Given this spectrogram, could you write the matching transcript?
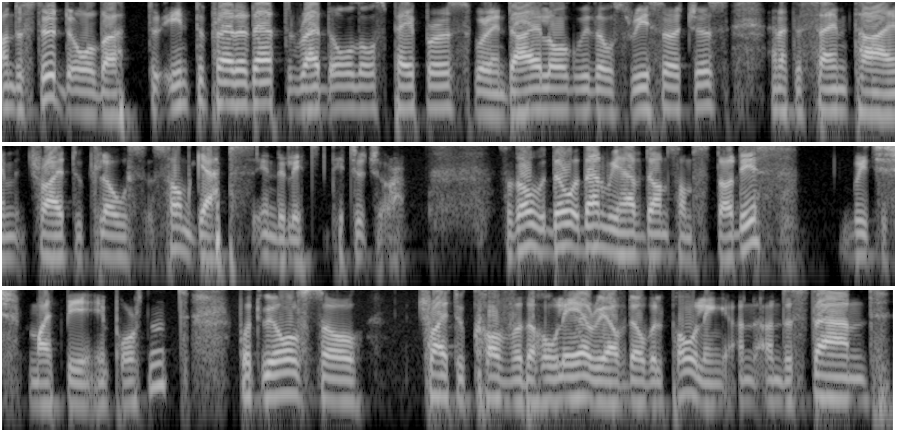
understood all that, to interpret that, read all those papers, were in dialogue with those researchers, and at the same time tried to close some gaps in the lit- literature. So though, though, then we have done some studies, which might be important, but we also try to cover the whole area of double poling and understand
